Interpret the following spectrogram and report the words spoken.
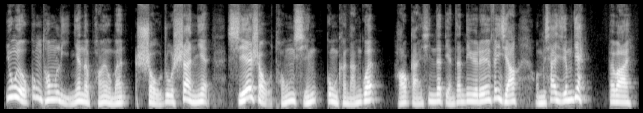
拥有共同理念的朋友们守住善念，携手同行，共克难关。好，感谢您的点赞、订阅、留言、分享，我们下期节目见，拜拜。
